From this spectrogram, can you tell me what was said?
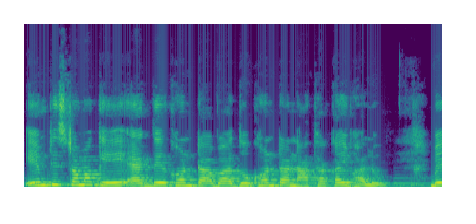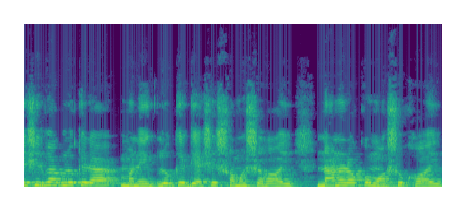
এমটি স্টমাকে এক দেড় ঘণ্টা বা দু ঘণ্টা না থাকাই ভালো। বেশিরভাগ লোকেরা মানে লোকের গ্যাসের সমস্যা হয়, নানা রকম অসুখ হয়।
